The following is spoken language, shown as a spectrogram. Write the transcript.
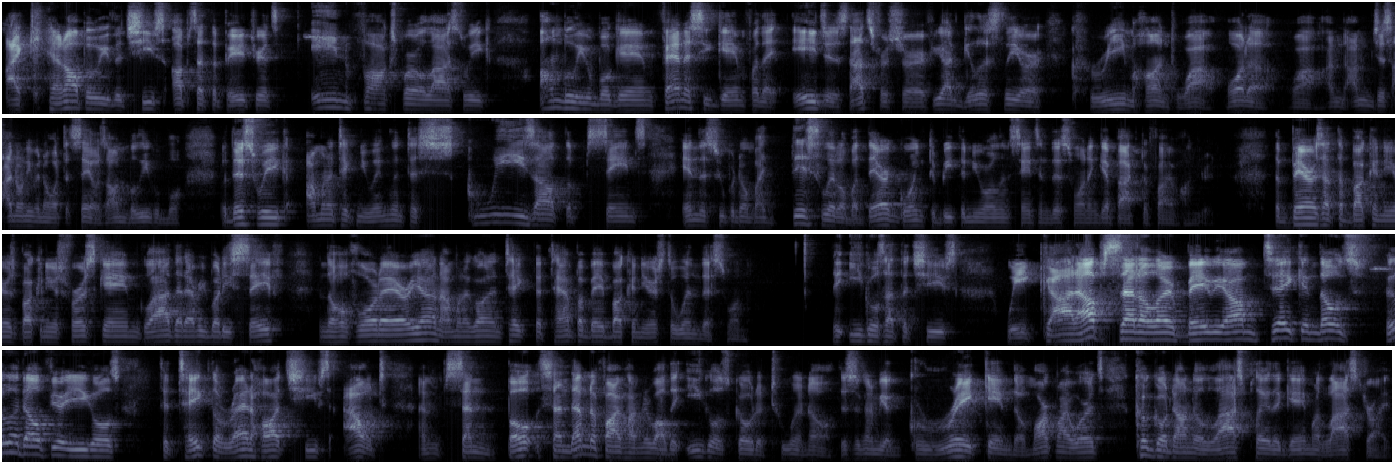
I cannot believe the Chiefs upset the Patriots in Foxborough last week unbelievable game, fantasy game for the ages. That's for sure. If you had Gillislee or Kareem Hunt, wow, what a wow. I'm I'm just I don't even know what to say. It was unbelievable. But this week I'm gonna take New England to squeeze out the Saints in the Superdome by this little, but they're going to beat the New Orleans Saints in this one and get back to 500. The Bears at the Buccaneers. Buccaneers first game. Glad that everybody's safe in the whole Florida area, and I'm going to go ahead and take the Tampa Bay Buccaneers to win this one. The Eagles at the Chiefs. We got upset alert, baby. I'm taking those Philadelphia Eagles to take the red hot Chiefs out and send both send them to 500 while the Eagles go to 2 and 0. This is going to be a great game though. Mark my words, could go down to the last play of the game or last drive.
